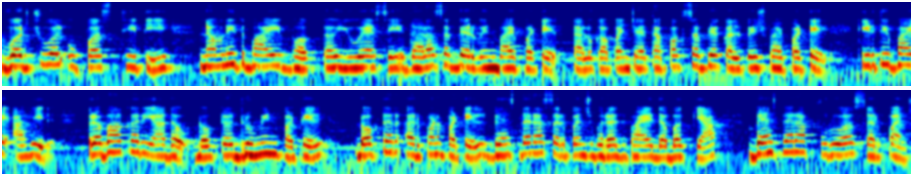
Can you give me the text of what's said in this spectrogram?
વર્ચ્યુઅલ ઉપસ્થિતિ, નવનીતભાઈ ભક્ત યુએસએ ધારાસભ્ય અરવિંદભાઈ પટેલ, તાલુકા પંચાયત અપક્ષ સભ્ય કલ્પેશભાઈ પટેલ, કીર્તિભાઈ આહિર, પ્રભાકર યાદવ, ડોક્ટર ધ્રુમિન પટેલ, ડોક્ટર અર્પણ પટેલ, ભેંસદરા સરપંચ ભરતભાઈ દબકિયા ભેંસદરા પૂર્વ સરપંચ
